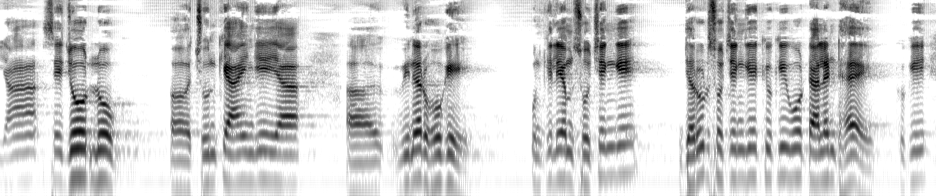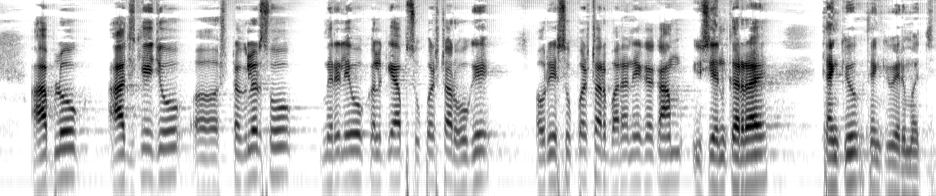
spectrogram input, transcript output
यहाँ से जो लोग चुन के आएँगे या विनर होंगे, उनके लिए हम सोचेंगे, ज़रूर सोचेंगे, क्योंकि वो टैलेंट है। क्योंकि आप लोग आज के जो स्ट्रगलर्स हो मेरे लिए वो कल के आप सुपरस्टार हो गए और ये सुपरस्टार बनाने का काम यूसीएन कर रहा है। Thank you thank you very much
